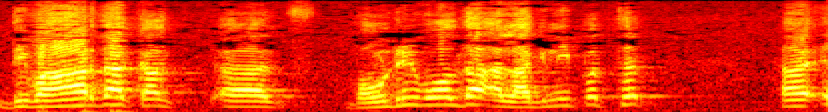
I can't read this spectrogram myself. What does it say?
ਦੀਵਾਰ ਦਾ ਬਾਉਂਡਰੀ ਵਾਲ ਦਾ ਅਲੱਗ ਨੀਂਹ ਪੱਥਰ ਇੱਕ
